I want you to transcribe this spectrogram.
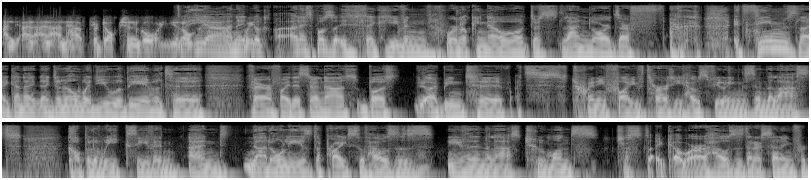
and, and, and have production going. You know. Yeah, and look, and I suppose it's like even we're looking now. There's landlords are. It seems like, and I, I don't know whether you will be able to verify this or not, but I've been to it's 25, 30 house viewings in the last couple of weeks, even. And not only is the price of houses, even in the last two months, just like our houses that are selling for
